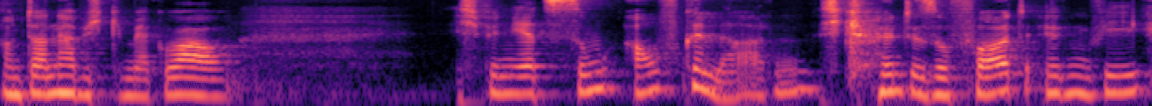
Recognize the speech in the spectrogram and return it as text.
Und dann habe ich gemerkt, wow, ich bin jetzt so aufgeladen. Ich könnte sofort irgendwie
